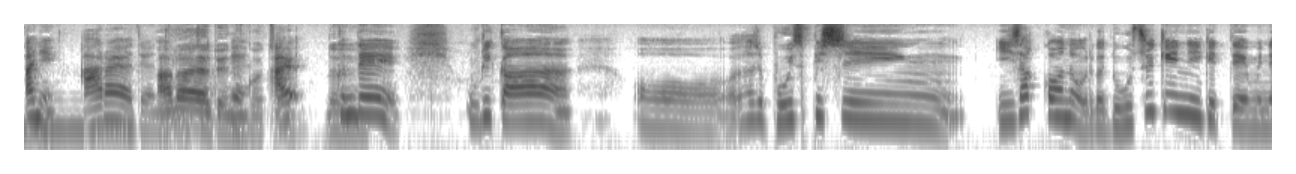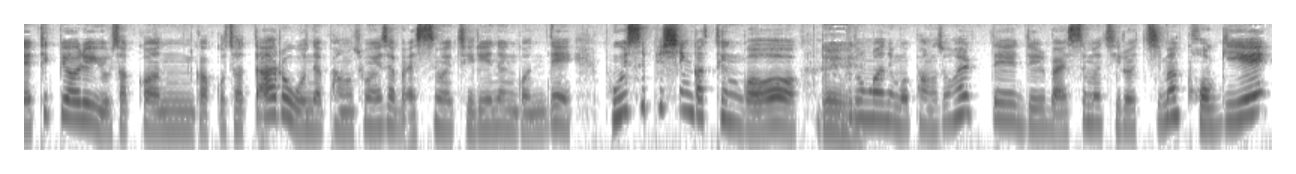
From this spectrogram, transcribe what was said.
아니 알아야 되는 알아야 거죠. 되는 네. 거죠. 알, 네. 근데 우리가 어 사실 보이스피싱 이 사건은 우리가 노숙인이기 때문에 특별히 요 사건 갖고서 따로 오늘 방송에서 말씀을 드리는 건데 보이스피싱 같은 거 네. 그동안에 뭐 방송할 때 늘 말씀을 드렸지만 거기에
